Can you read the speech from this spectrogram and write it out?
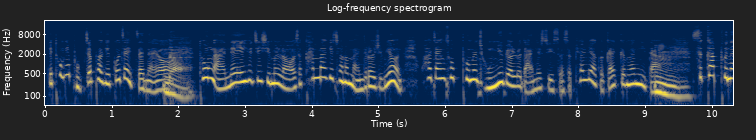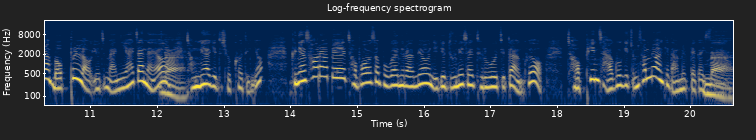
이게 통에 복잡하게 꽂아 있잖아요. 네. 통 안에 휴지심을 넣어서 칸막이처럼 만들어주면 화장 소품을 종류별로 나눌 수 있어서 편리하고 깔끔합니다. 음. 스카프나 머플러 요즘 많이 하잖아요. 네. 정리하기도 좋거든요. 그냥 서랍에 접어서 보관을 하면 이게 눈에 잘 들어오지도 않고요. 접힌 자국이 좀 선명하게 남을 때가 있어요. 네.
